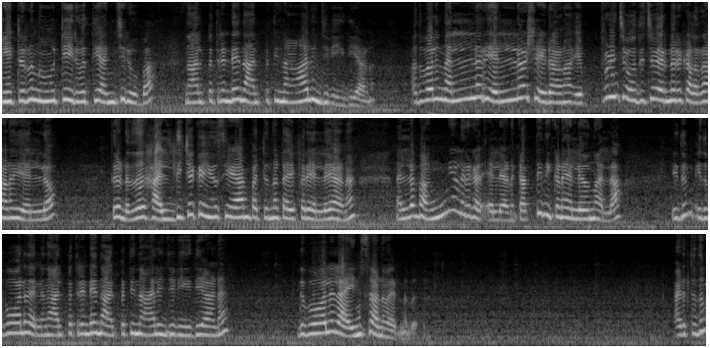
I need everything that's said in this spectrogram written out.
മീറ്ററിന് നൂറ്റി ഇരുപത്തി അഞ്ച് രൂപ നാൽപ്പത്തിരണ്ട് നാൽപ്പത്തി നാല് ഇഞ്ച് വീതിയാണ്. അതുപോലെ നല്ലൊരു യെല്ലോ ഷെയ്ഡാണ് എപ്പോഴും ചോദിച്ചു വരുന്ന ഒരു കളറാണ് യെല്ലോ ഇതുണ്ട് ഇത് ഹൽദിക്കൊക്കെ യൂസ് ചെയ്യാൻ പറ്റുന്ന ടൈപ്പ് ഒരു യെല്ലയാണ് നല്ല ഭംഗിയുള്ളൊരു എല്ലയാണ്. കത്തി നിൽക്കണ എല്ലയൊന്നുമല്ല. ഇതും ഇതുപോലെ തന്നെ നാൽപ്പത്തിരണ്ട് നാൽപ്പത്തി നാല് ഇഞ്ച് വീതിയാണ്. ഇതുപോലെ ലൈൻസ് ആണ് വരുന്നത്. അടുത്തതും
